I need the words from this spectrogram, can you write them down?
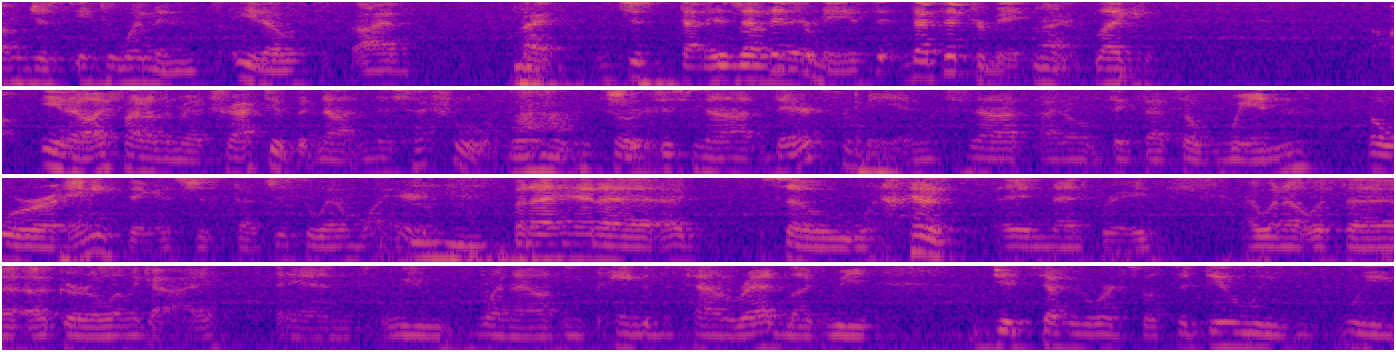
I'm just into women. It's, you know, it's, I Right. just that's what that's it, it for me. It's, that's it for me. Right. Like, you know, I find them attractive, but not in a sexual way. Uh-huh, and so sure. it's just not there for me, and it's not. I don't think that's a win or anything. It's just that's just the way I'm wired. Mm-hmm. But I had a, a so when I was in ninth grade, I went out with a, a girl and a guy, and we went out and painted the town red. Like we did stuff we weren't supposed to do. We we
